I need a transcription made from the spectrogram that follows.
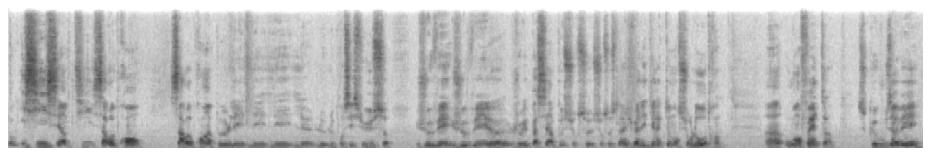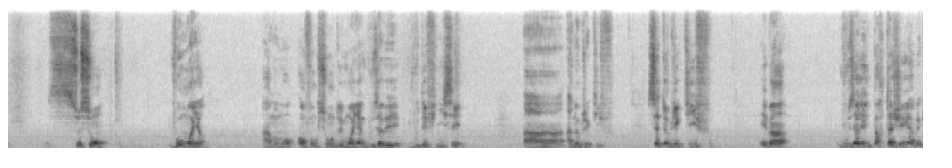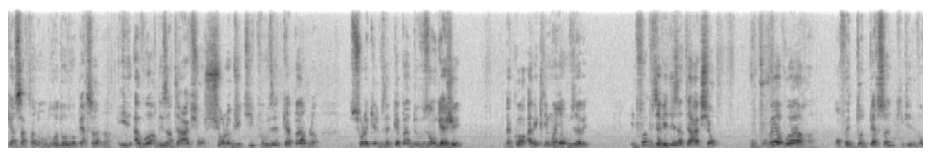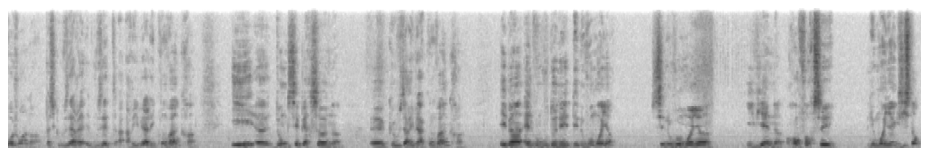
Donc ici, c'est un petit, ça reprend, ça reprend un peu le processus. Je vais, je, vais, euh, je vais passer un peu sur ce, sur ce slide. Je vais aller directement sur l'autre, hein, où en fait, ce que vous avez, ce sont vos moyens à un moment. En fonction des moyens que vous avez, vous définissez un, un objectif. Cet objectif, eh ben, vous allez le partager avec un certain nombre d'autres personnes et avoir des interactions sur l'objectif que vous êtes capable, sur lequel vous êtes capable de vous engager, d'accord, avec les moyens que vous avez. Une fois que vous avez des interactions, vous pouvez avoir en fait d'autres personnes qui viennent vous rejoindre parce que vous, êtes arrivé à les convaincre et euh, donc ces personnes euh, que vous arrivez à convaincre, eh ben, elles vont vous donner des nouveaux moyens. Ces nouveaux moyens, ils viennent renforcer les moyens existants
